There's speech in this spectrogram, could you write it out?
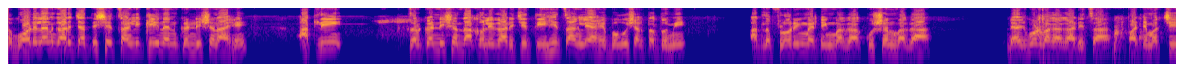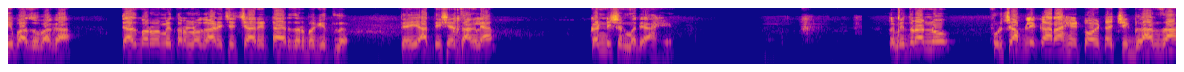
तर बॉडी लाईन गाडीची अतिशय चांगली क्लीन अँड कंडिशन आहे. आतली जर कंडिशन दाखवली गाडीची तीही चांगली आहे. बघू शकता तुम्ही. आतलं फ्लोरिंग मॅटिंग बघा कुशन बघा डॅशबोर्ड बघा गाडीचा पाठीमागचीही बाजू बघा. त्याचबरोबर मित्रांनो गाडीचे चारही टायर जर बघितलं तेही अतिशय चांगल्या कंडिशनमध्ये आहे. तर मित्रांनो पुढची आपली कार आहे टॉयटाची ग्लांजा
